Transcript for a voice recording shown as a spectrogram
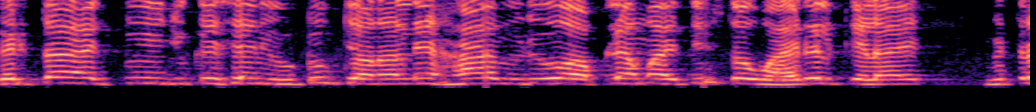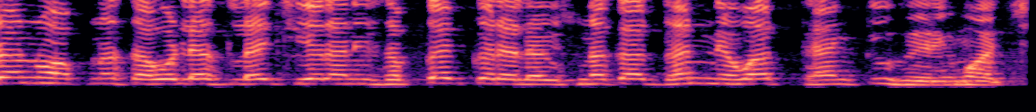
करिता ऍक्टिव्ह एज्युकेशन युट्यूब चॅनलने हा व्हिडिओ आपल्या माहितीस्तव व्हायरल केला आहे. मित्रांनो आपणास आवडल्यास लाईक शेअर आणि सबस्क्राईब करायला विसरू नका. धन्यवाद. थँक्यू व्हेरी मच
